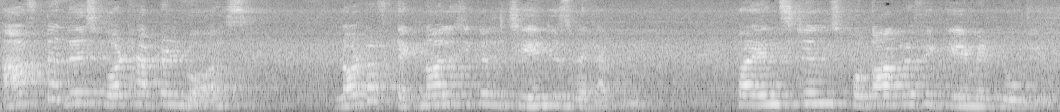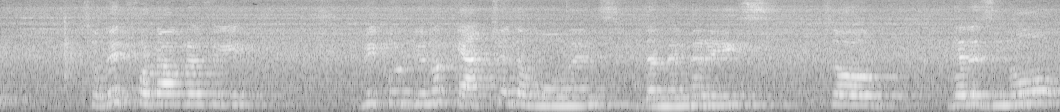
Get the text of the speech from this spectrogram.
after this, what happened was, lot of technological changes were happening. For instance, photography came into view. So with photography, we could you know capture the moments, the memories. So there is no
